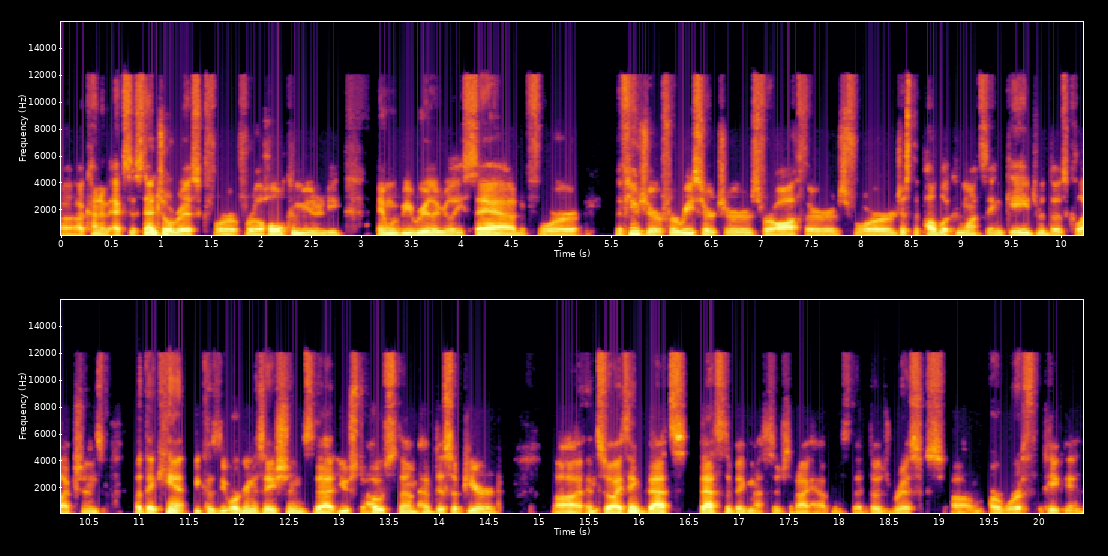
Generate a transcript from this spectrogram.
a kind of existential risk for for the whole community, and would be really, really sad for the future for researchers, for authors, for just the public who wants to engage with those collections, but they can't because the organizations that used to host them have disappeared. Uh, and so I think that's that's the big message that I have is that those risks um, are worth taking.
